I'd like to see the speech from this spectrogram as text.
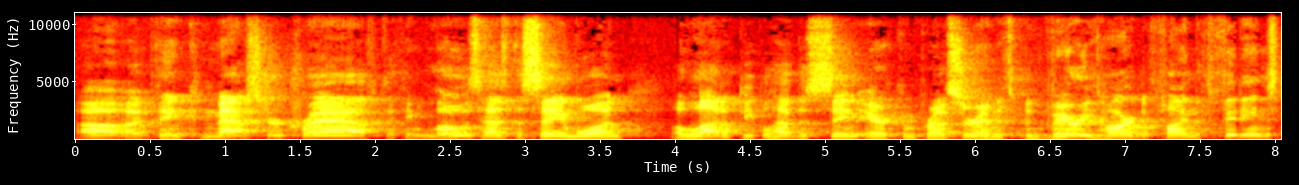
uh, I think Mastercraft, I think Lowe's has the same one. A lot of people have the same air compressor and it's been very hard to find the fittings.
